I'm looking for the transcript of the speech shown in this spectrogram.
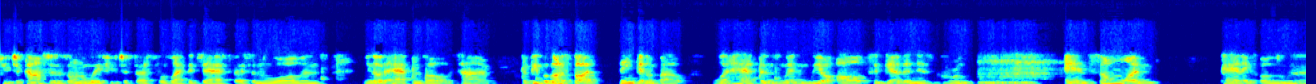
future concerts is on the way, future festivals like the Jazz Fest in New Orleans, you know, that happens all the time. And people are going to start thinking about what happens when we are all together in this group and someone panics or loses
